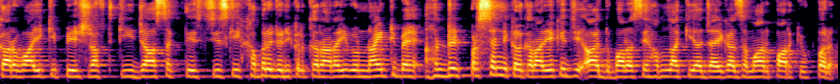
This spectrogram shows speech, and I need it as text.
कार्रवाई की पेशरफ की जा सकती है। इस चीज़ की खबरें जो निकल कर आ रही है, वो नाइन्टी हंड्रेड परसेंट निकल कर आ रही है कि जी आज दोबारा से हमला किया जाएगा जमान पार्क के ऊपर।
